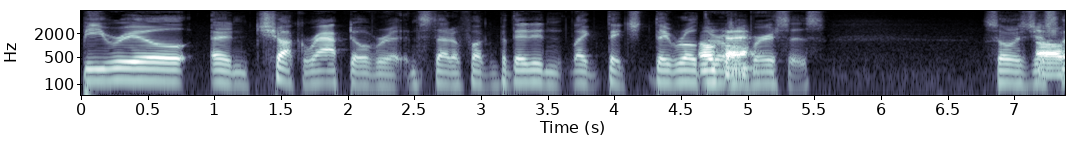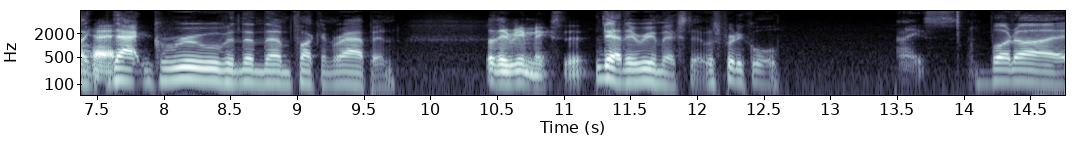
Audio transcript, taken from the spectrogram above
B-Real and chuck rapped over it instead of fucking but they didn't like they they wrote their Okay. own verses so it was just like Okay. that groove and then them fucking rapping So they remixed it. yeah they remixed it it was pretty cool Nice. but uh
